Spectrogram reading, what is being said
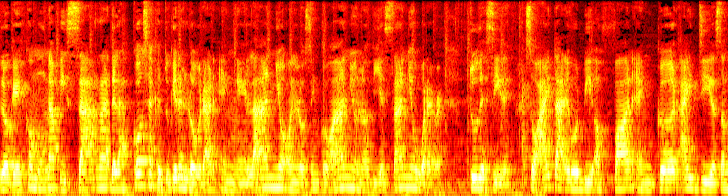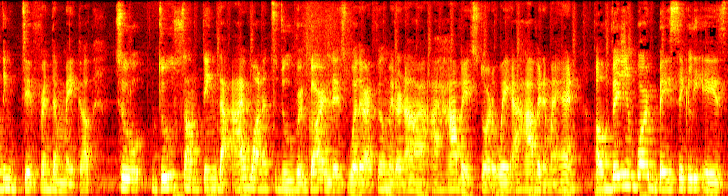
lo que es como una pizarra de las cosas que tú quieres lograr en el año o en los 5 años, en los 10 años, whatever. Tú decides. So I thought it would be a fun and good idea, something different than makeup to do something that I wanted to do regardless whether I film it or not. I have it stored away, I have it in my head. A vision board basically is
